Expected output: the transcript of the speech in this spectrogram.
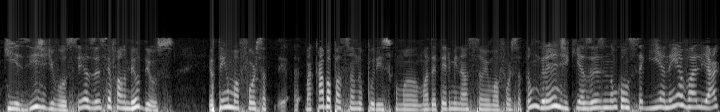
que exige de você, às vezes você fala, meu Deus, eu tenho uma força, acaba passando por isso com uma, uma, determinação e uma força tão grande que às vezes não conseguia nem avaliar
